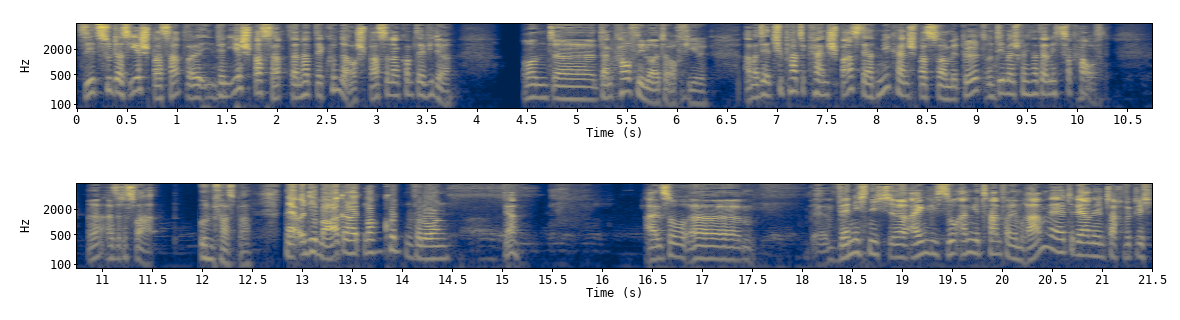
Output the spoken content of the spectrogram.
Seht zu, dass ihr Spaß habt, weil wenn ihr Spaß habt, dann hat der Kunde auch Spaß und dann kommt er wieder. Und äh, dann kaufen die Leute auch viel. Aber der Typ hatte keinen Spaß, der hat mir keinen Spaß vermittelt und dementsprechend hat er auch nichts verkauft. Ja, also das war unfassbar. Na, und die Marke hat noch einen Kunden verloren. Ja. Also, äh, wenn ich nicht äh, eigentlich so angetan von dem Rahmen wäre, hätte der an den Tag wirklich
